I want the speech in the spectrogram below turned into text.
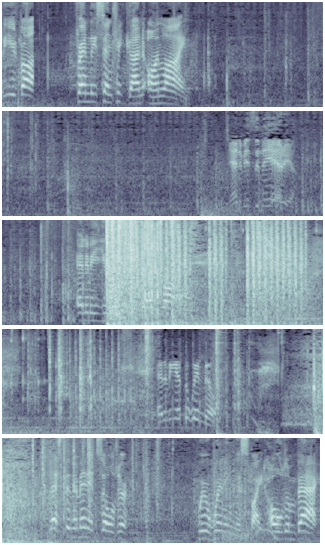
Be advised. Friendly sentry gun online. Enemies in the area. Enemy UAV online. Enemy at the windmill. Less than a minute, soldier. We're winning this fight. Hold them back.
